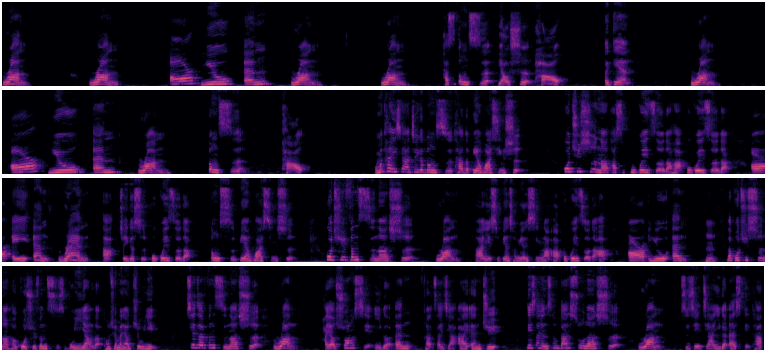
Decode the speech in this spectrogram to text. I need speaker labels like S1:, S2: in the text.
S1: run run r u n run run 它是动词，表示跑。Again run r u n run 动词跑。我们看一下这个动词它的变化形式。过去式呢，它是不规则的哈，不规则的。 R A N ran 啊，这个是不规则的动词变化形式。过去分词呢是 run 啊，也是变成原形了啊，不规则的啊。R U N，嗯，那过去式呢和过去分词是不一样的，同学们要注意。现在分词呢是 run，还要双写一个 n 啊，再加 i n g。第三人称单数呢是 run，直接加一个 s 给它。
